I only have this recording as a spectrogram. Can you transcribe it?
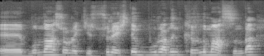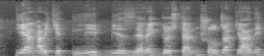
E, bundan sonraki süreçte buranın kırılımı aslında diğer hareketliliği bizlere göstermiş olacak. Yani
